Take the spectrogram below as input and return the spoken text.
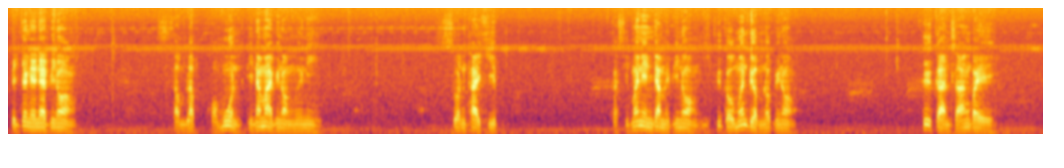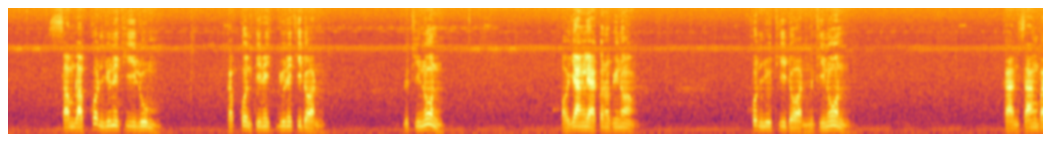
เป็นจังไดแน่พี่น้องสำหรับข้อมูลที่นำมาพี่น้องมือนี้ ส่วนถ่ายคลิปกสิมาเน้นย้ำให้พี่น้องอีกคือเก่าเหมือนเดิมเนาะพี่น้อง คือการสร้างใบสำหรับคนอยู่ในที่ลุ่มกับคนที่ในอยู่ในที่ดอน หรือที่โน่นเอาอย่างแรกก็เนาะพี่น้อง คนอยู่ที่ดอนหรือที่โน่นการสร้างใบ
